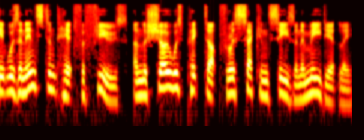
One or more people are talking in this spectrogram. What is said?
It was an instant hit for Fuse, and the show was picked up for a second season immediately.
